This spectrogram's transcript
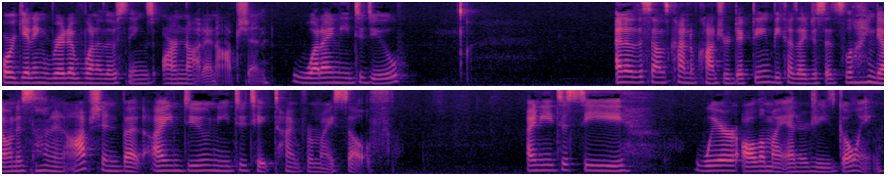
or getting rid of one of those things are not an option. What I need to do, I know this sounds kind of contradicting because I just said slowing down is not an option, but I do need to take time for myself. I need to see where all of my energy is going.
